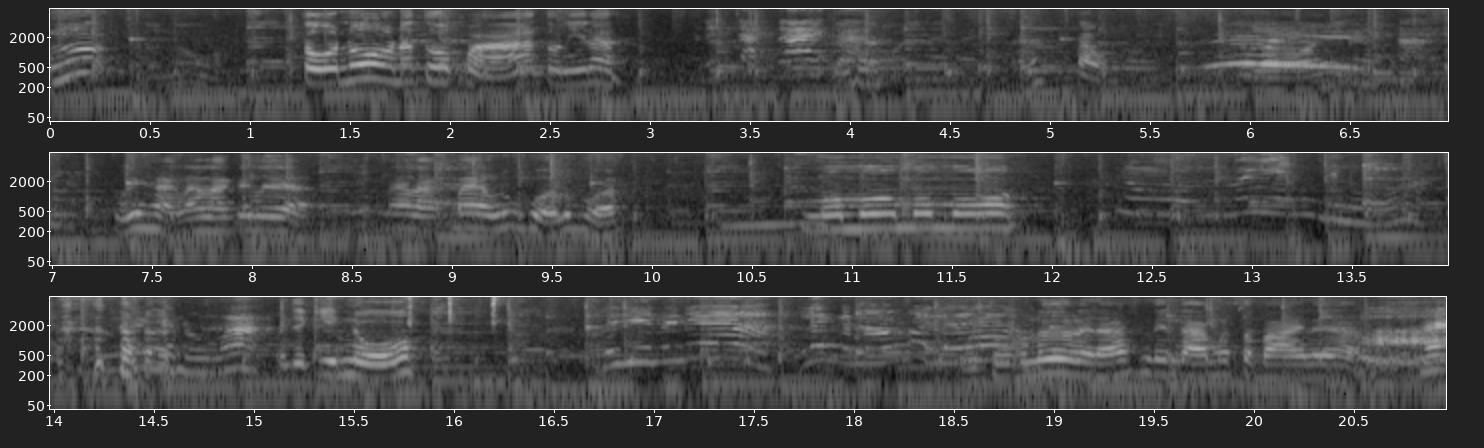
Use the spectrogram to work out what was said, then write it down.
อื้อโตโน่นะตัวขวาตัวนี้นะอันนี้จับได้ค่ะฮะเต่าตัวน้อย อุ้ยหางน่ารักจังเลยอะ น่ารักมากลูกหัวลูกหัว โมโมโมโม ไม่เล่นกับหนูอะเล่นกับหนูอะมันจะกินหนูได้ยินไหมเนี่ย เล่นกับน้องหน่อยเลยโอ้ยตัวเบลอเลยนะ เล่นน้ำก็สบายเลยอะแม่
